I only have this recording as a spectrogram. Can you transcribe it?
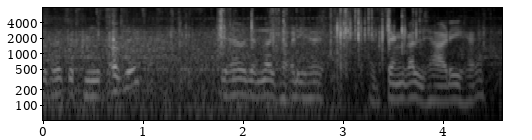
इधर कुछ नहीं जंगल झाड़ी है। जंगल झाड़ी है।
